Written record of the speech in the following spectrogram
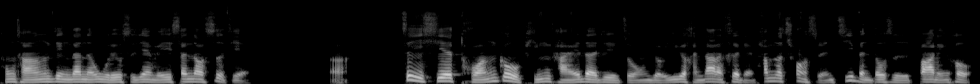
通常订单的物流时间为三到四天。啊，这些团购平台的这种有一个很大的特点，他们的创始人基本都是八零后。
